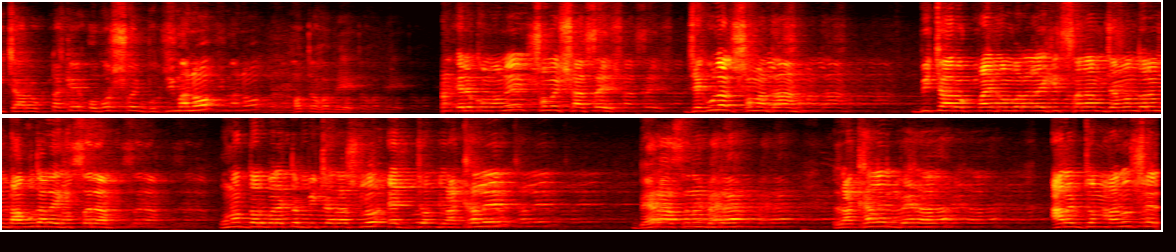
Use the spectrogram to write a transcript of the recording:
বিচারকটাকে অবশ্যই বুদ্ধিমানও হতে হবে। এরকম অনেক সমস্যা আছে যেগুলার সমাধান বিচারক পয়গম্বর আলাইহিসসালাম যেমন ধরেন দাউদ আলাইহিসসালাম ওনার দরবারে একটা বিচার আসলো, একজন রাখালের ভেড়া আছে না ভেড়া? রাখালের ভেড়া, আরেকজন মানুষের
